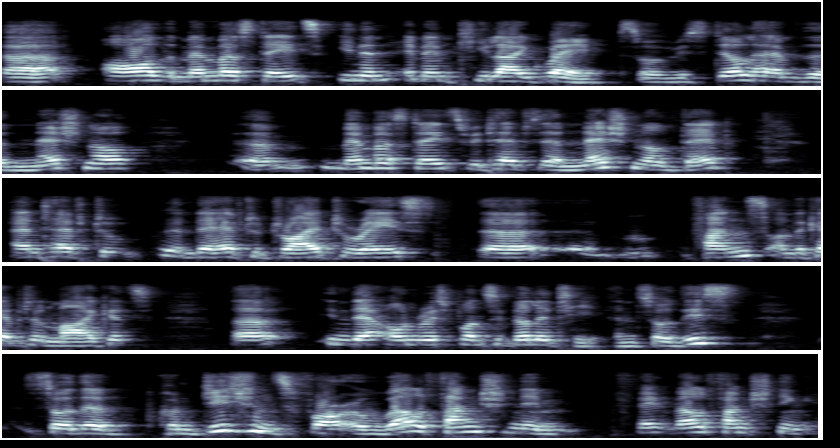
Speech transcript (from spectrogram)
uh, all the member states in an MMT-like way. So we still have the national um, member states which have their national debt and have to they have to try to raise uh, funds on the capital markets uh, in their own responsibility. And so this so the conditions for a well-functioning well-functioning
